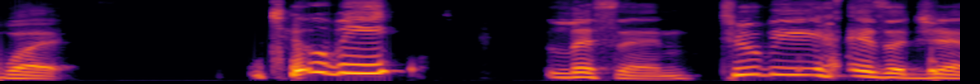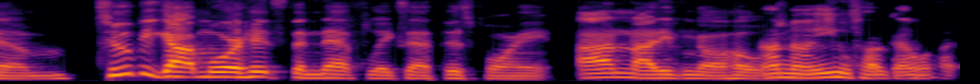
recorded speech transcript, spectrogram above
What? Tubi. Listen, Tubi is a gem. Tubi got more hits than Netflix at this point. I'm not even gonna hold. I know you, fucking what.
